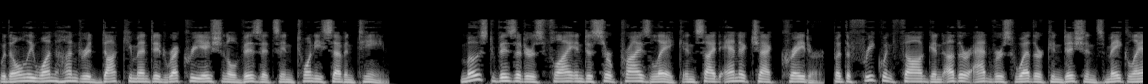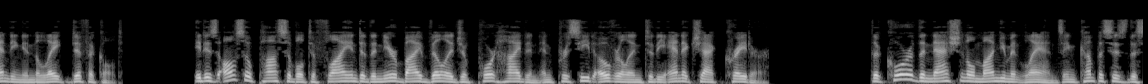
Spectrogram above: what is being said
with only 100 documented recreational visits in 2017. Most visitors fly into Surprise Lake inside Aniakchak crater, but the frequent fog and other adverse weather conditions make landing in the lake difficult. It is also possible to fly into the nearby village of Port Heiden and proceed overland to the Aniakchak crater. The core of the National Monument lands encompasses the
